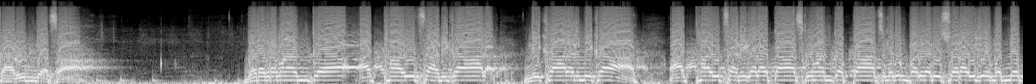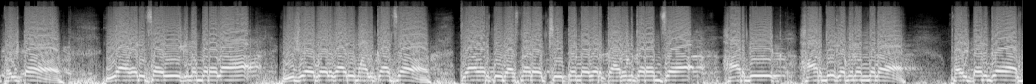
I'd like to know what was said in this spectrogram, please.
कारुंद्याचा. गड क्रमांक अठ्ठावीसचा निकाल निकाल आणि निकाल. अठ्ठावीसचा निकाल तास क्रमांक पाच मधून पलगाडी स्वरा विजय मधने फलट या गाडीचा एक नंबर आला. विजय बैलगाडी मालकाचा. त्यावरती बसणाऱ्या चेतन नगर कारुणकरांचं हार्दिक हार्दिक अभिनंदन आहे. फलटणकर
